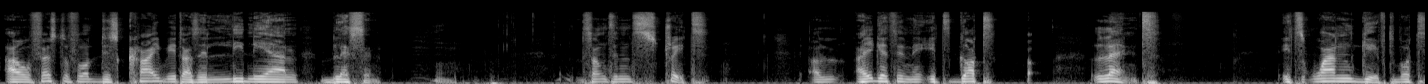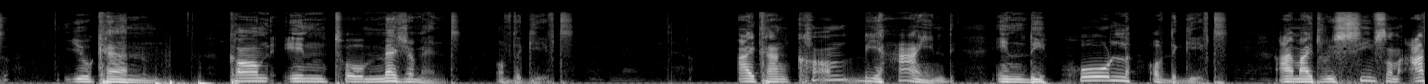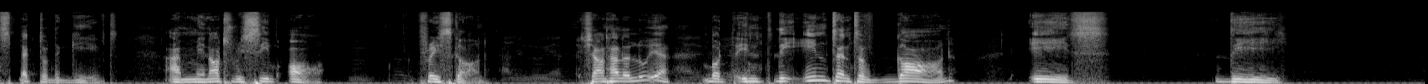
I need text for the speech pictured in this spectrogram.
I will first of all describe it as a linear blessing, Hmm. something straight. Are you getting me? It's got uh, length. It's one gift, but you can come into measurement of the gift. I can come behind in the whole of the gift. I might receive some aspect of the gift. I may not receive all. Praise God. Shout hallelujah. But in the intent of God is the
